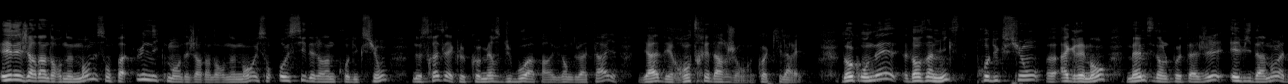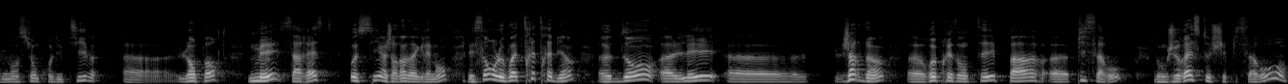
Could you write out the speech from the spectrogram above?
Et les jardins d'ornement ne sont pas uniquement des jardins d'ornement, ils sont aussi des jardins de production, ne serait-ce qu'avec le commerce du bois, par exemple, de la taille, il y a des rentrées d'argent, quoi qu'il arrive. Donc on est dans un mixte, production-agrément, euh, même si dans le potager, évidemment, la dimension productive euh, l'emporte, mais ça reste aussi un jardin d'agrément. Et ça, on le voit très très bien euh, dans les jardins représentés par Pissarro. Donc je reste chez Pissarro,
